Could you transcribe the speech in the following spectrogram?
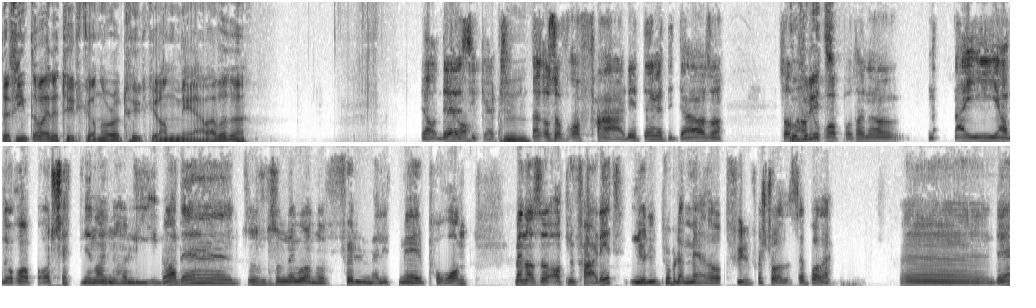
Det er fint å være i Tyrkia når du har tyrkerne med deg, vet du. Ja, det er det Ja. sikkert. Mm. Men altså, å ferdig det vet ikke jeg, altså. Sånn, Hvorfor ikke? håpet han Nei, jeg hadde jo håpa å sett ham i en annen liga, det som, som det går an å følge med litt mer på han. Men altså, at han er dit, null problem med det, og full forståelse på det. Uh, det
